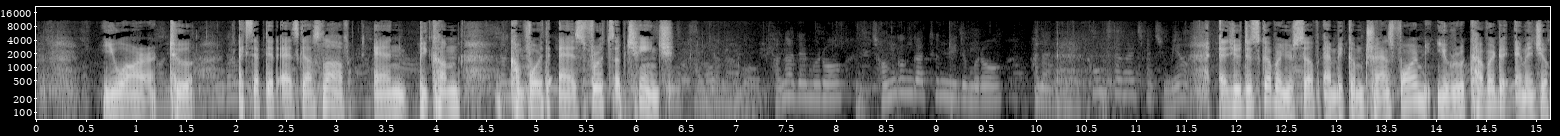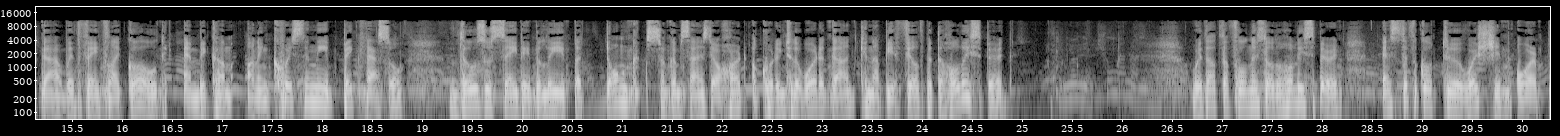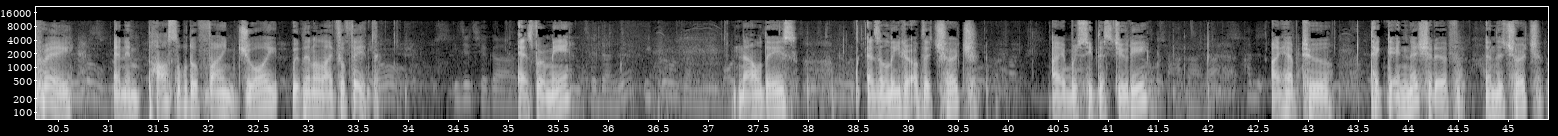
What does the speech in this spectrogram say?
you are to accept it as God's love, and become come forth as fruits of change. As you discover yourself and become transformed, you recover the image of God with faith like gold and become an increasingly big vessel. Those who say they believe but don't circumcise their heart according to the Word of God cannot be filled with the Holy Spirit. Without the fullness of the Holy Spirit, it's difficult to worship or pray and impossible to find joy within a life of faith. As for me, nowadays, as a leader of the church, I receive this duty. I have to take the initiative in the church.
